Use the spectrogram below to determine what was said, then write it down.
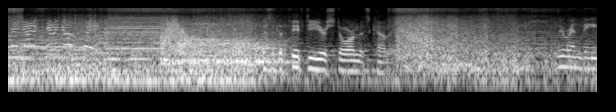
Okay, guys, here we go, please. This is the 50-year storm that's coming. We were in the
